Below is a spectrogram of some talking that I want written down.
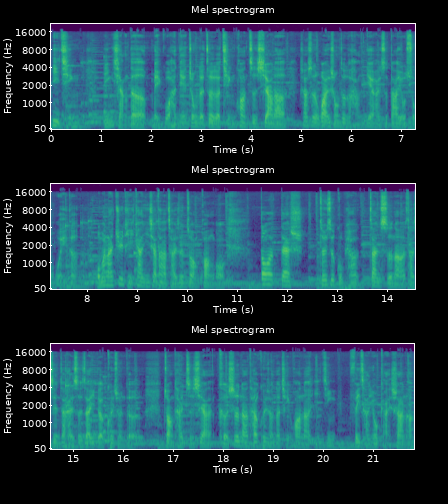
疫情影响的美国很严重的这个情况之下呢，像是外送这个行业还是大有所为的。我们来具体看一下它的财政状况哦。DoorDash 这只股票暂时呢，它现在还是在一个亏损的状态之下。可是呢，它亏损的情况呢，已经非常有改善了。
